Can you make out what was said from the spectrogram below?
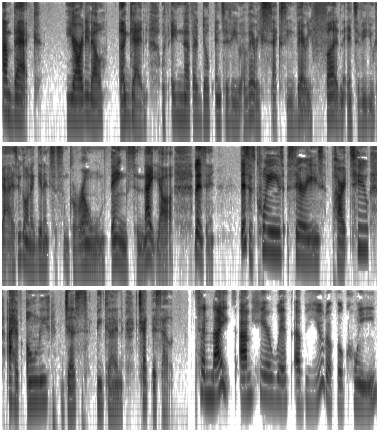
I'm back. You already know again with another dope interview, a very sexy, very fun interview, you guys. We're going to get into some grown things tonight, y'all. Listen, this is Queen's Series Part 2. I have only just begun. Check this out. Tonight, I'm here with a beautiful queen.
